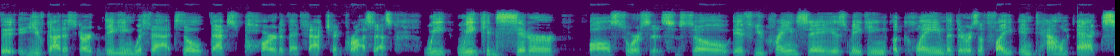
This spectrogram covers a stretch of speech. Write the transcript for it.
uh, you've got to start digging with that. So that's part of that fact check process. We we consider all sources. So if Ukraine, say, is making a claim that there is a fight in town X,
